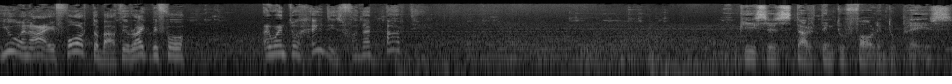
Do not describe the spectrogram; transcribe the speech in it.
you and I fought about it right before I went to Hades for that party. Pieces starting to fall into place.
